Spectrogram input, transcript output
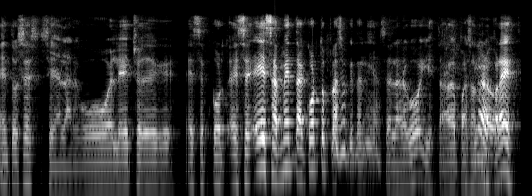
entonces se alargó el hecho de que ese corto, ese, esa meta a corto plazo que tenía se alargó y estaba pasando para esto.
